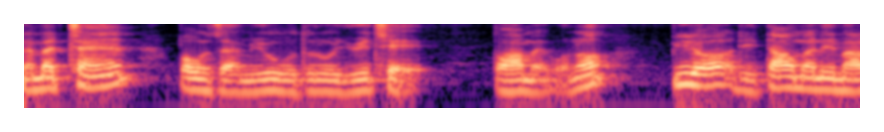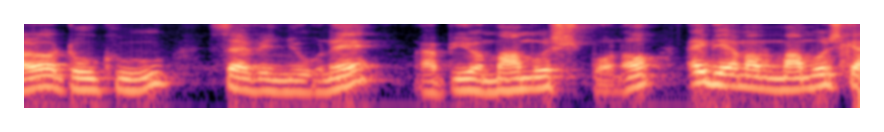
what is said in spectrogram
နံပါတ်10ပုံစံမျိုးကိုသူတို့ရွေးချယ် သွားမယ်ပေါ့နော်ပြီးတော့ဒီတောင်မန်နေမှာတော့ဒိုကူ7ညိုနဲ့ပြီးတော့မာမုရှ်ပေါ့နော်အဲ့ဒီမှာမာမုရှ်က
